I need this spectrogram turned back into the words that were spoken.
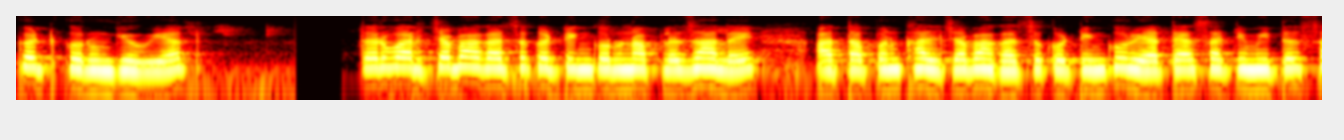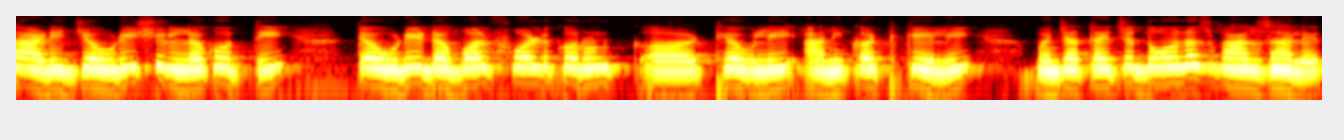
कट करून घेऊयात. तर वरच्या भागाचं कटिंग करून आपलं झालं आहे आता आपण खालच्या भागाचं कटिंग करूया. त्यासाठी मी तर साडी जेवढी शिल्लक होती तेवढी डबल फोल्ड करून ठेवली आणि कट केली. म्हणजे आता याचे दोनच भाग झालेत.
